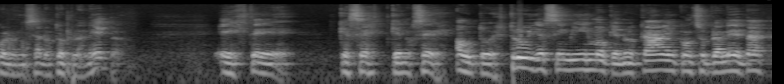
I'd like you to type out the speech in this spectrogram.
colonizar otro planeta. Este, que, se, que no se autodestruya a sí mismo, que no acaben con su planeta,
